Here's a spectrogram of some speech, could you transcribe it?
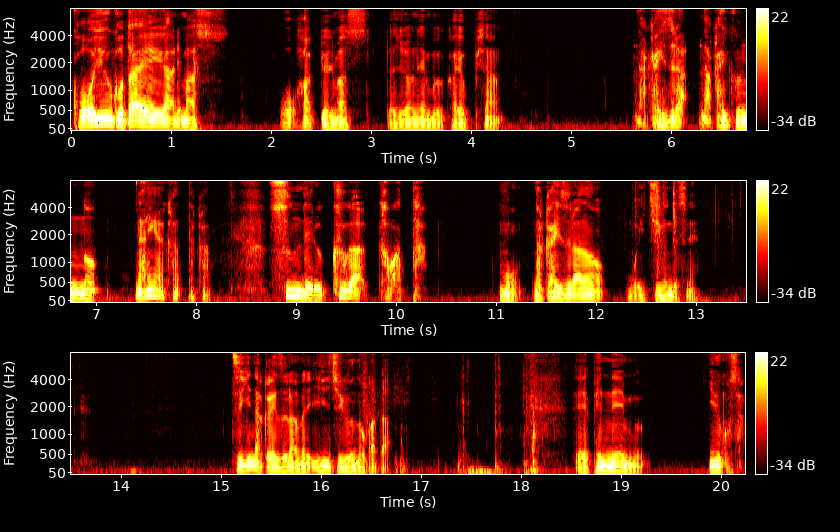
こういう答えがあります。を発表します。ラジオネーム、かよっぴさん。中井面、中井くんの何が変わったか。住んでる区が変わった。もう、中井面の、もう一軍ですね。次、中井面の一軍の方。えーペンネーム、ゆうこさん。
